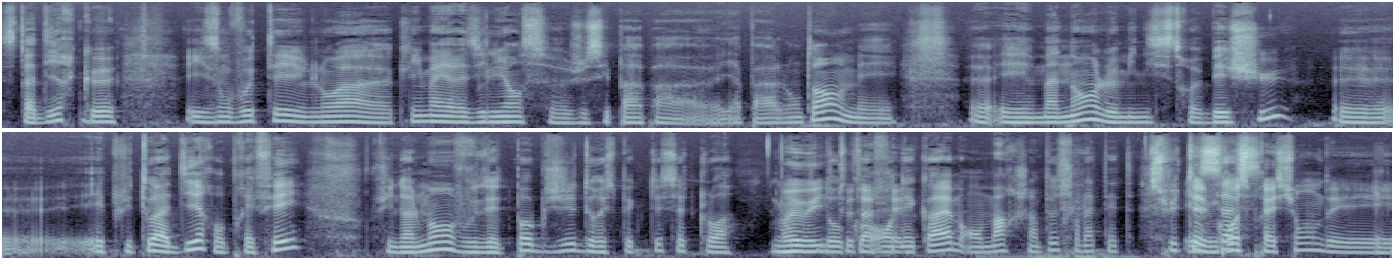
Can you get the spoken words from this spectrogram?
C'est-à-dire que ils ont voté une loi euh, climat et résilience, euh, je sais pas, pas, euh, il n'y a pas longtemps, mais euh, et maintenant le ministre Béchu euh, est plutôt à dire au préfet, finalement, vous n'êtes pas obligé de respecter cette loi. Oui, oui, Donc tout à on fait. est quand même, on marche un peu sur la tête. Suite et à une ça, grosse pression des,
